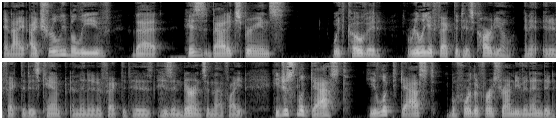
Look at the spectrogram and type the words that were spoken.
And I, I truly believe that his bad experience with COVID really affected his cardio and it, it affected his camp and then it affected his, his endurance in that fight. He just looked gassed. He looked gassed before the first round even ended.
